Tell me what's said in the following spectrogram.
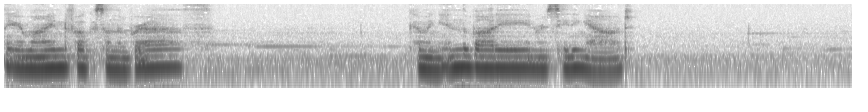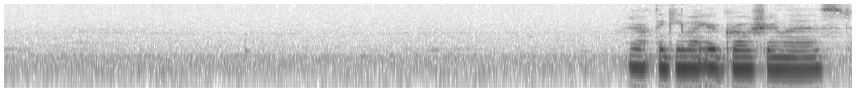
Let your mind focus on the breath, coming in the body and receding out. You're not thinking about your grocery list.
